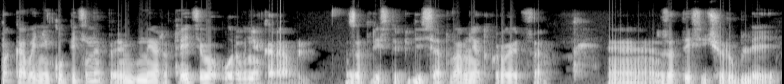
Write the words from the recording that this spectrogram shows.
Пока вы не купите, например, третьего уровня корабль за 350, вам не откроется э, за 1000 рублей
